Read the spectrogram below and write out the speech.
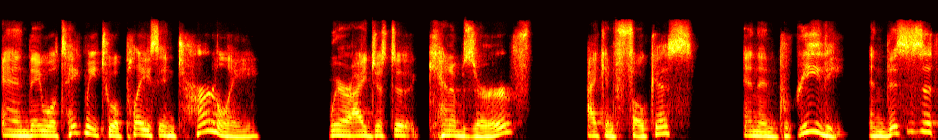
and they will take me to a place internally where I just uh, can observe, I can focus, and then breathing. And this is a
